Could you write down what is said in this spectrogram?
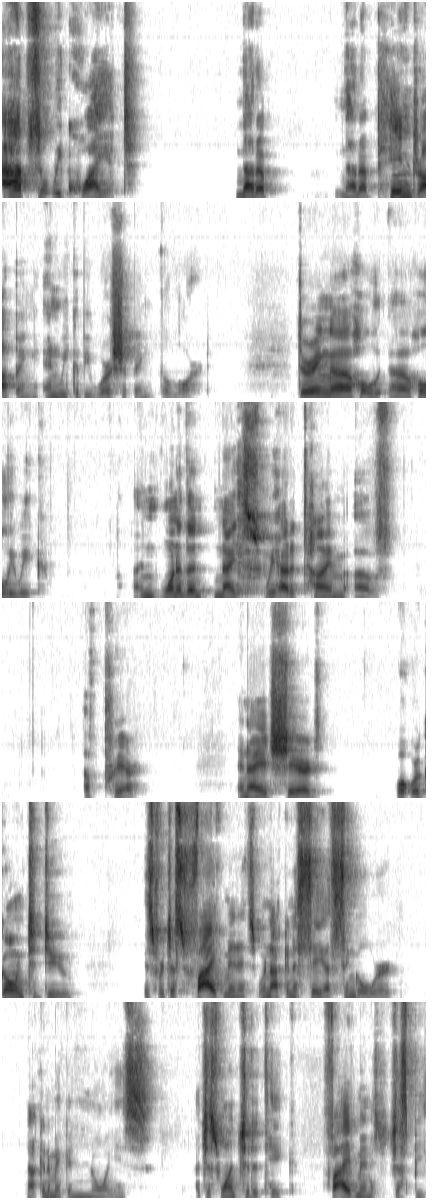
absolutely quiet, not a, not a pin dropping, and we could be worshiping the Lord. During uh, Holy, uh, Holy Week, and one of the nights we had a time of, of prayer, and I had shared what we're going to do is for just five minutes, we're not going to say a single word, not going to make a noise. I just want you to take five minutes, just be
